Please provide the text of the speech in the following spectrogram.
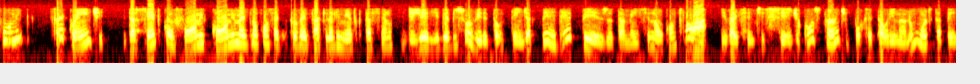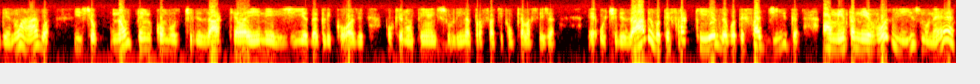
fome frequente está sempre com fome, come, mas não consegue aproveitar aquele alimento que está sendo digerido e absorvido. Então tende a perder peso também se não controlar. E vai sentir sede constante, porque está urinando muito, está perdendo água. E se eu não tenho como utilizar aquela energia da glicose, porque eu não tenho a insulina para fazer com que ela seja é, eu vou ter fraqueza, eu vou ter fadiga, aumenta nervosismo, né?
